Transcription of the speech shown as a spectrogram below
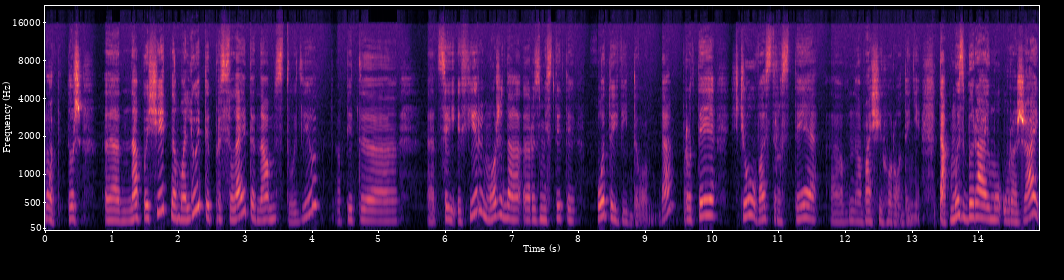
От, тож е, напишіть, намалюйте, присилайте нам студію під е, е, цей ефір і можна розмістити фото і відео да, про те, що у вас росте е, на вашій городині. Так, ми збираємо урожай,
